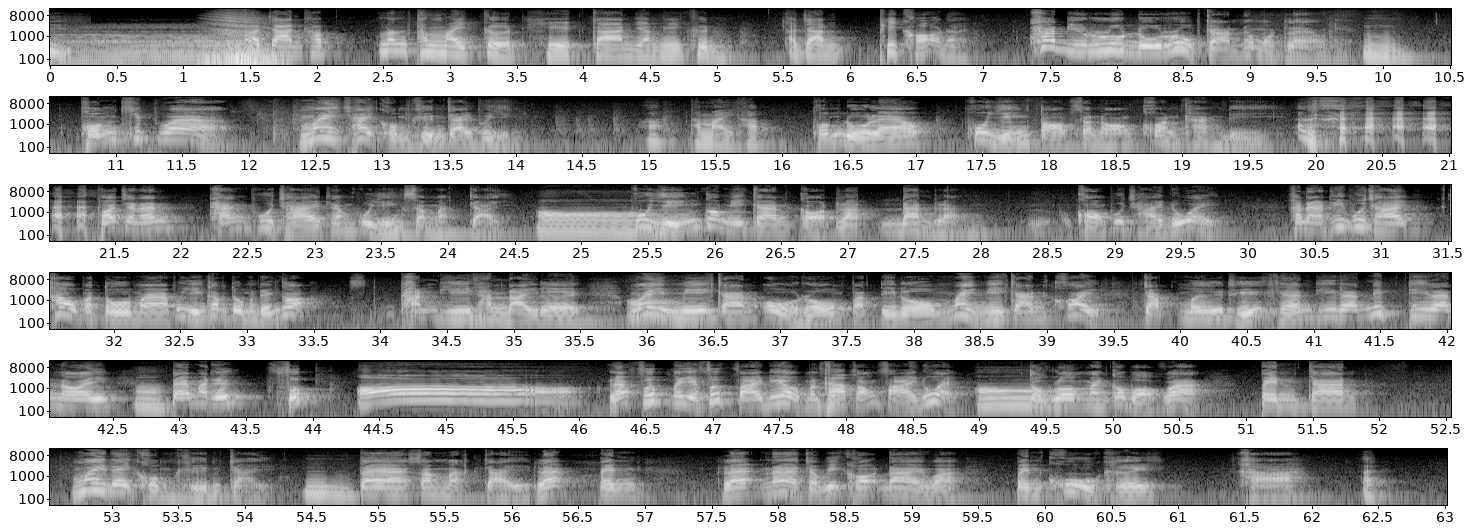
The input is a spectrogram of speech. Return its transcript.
อาจารย์ครับ มันทำไมเกิดเหตุการณ์อย่างนี้ขึ้น อาจารย์พิเคราะห์หน่อยถ้าดูรูดูรูปการทั้งหมดแล้วเนี่ยอืมผมคิดว่าไม่ใช่ข่มขืนใจผู้หญิงอ้าวทำไมครับ ผมดูแล้วผู้หญิงตอบสนองค่อนข้างดี เพราะฉะนั้นทั้งผู้ชายทั้งผู้หญิงสมัครใจ อ๋อผู้หญิงก็มีการกอดรัดด้านหลังของผู้ชายด้วย ขณะที่ผู้ชาย เข้าประตูมาผู้หญิงเข้าประตูมาถึงก็ทันทีทันใดเลย ไม่มีการโอ้โรมปฏิโลมไม่มีการค่อยจับมือถือแขนทีละนิดทีละหน่อย แต่มาถึงฟึบอ๋อแล้วฟึบไม่ใช่ฟึบฝ่ายเดียว มันคฟึรับบสองฝ่ายด้วยอ๋อตกลงมันก็บอกว่าเป็นการไม่ได้ข่มขืนใจ แต่สมัครใจและเป็นและน่าจะวิเคราะห์ได้ว่าเป็นคู่เคย ขาเอ้ย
